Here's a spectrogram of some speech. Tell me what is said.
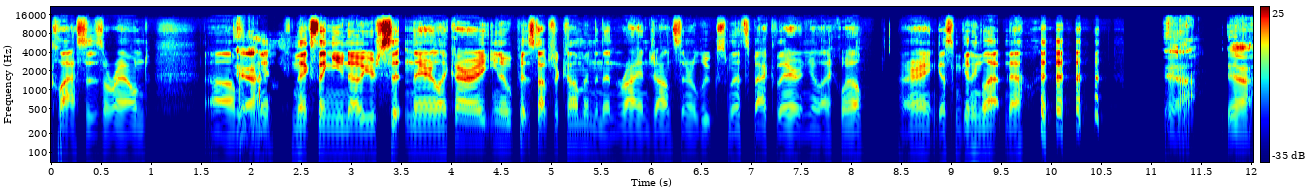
classes around um, Yeah. ne- next thing you know you're sitting there like all right you know pit stops are coming and then ryan johnson or luke smith's back there and you're like well all right guess i'm getting lapped now Yeah, yeah.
